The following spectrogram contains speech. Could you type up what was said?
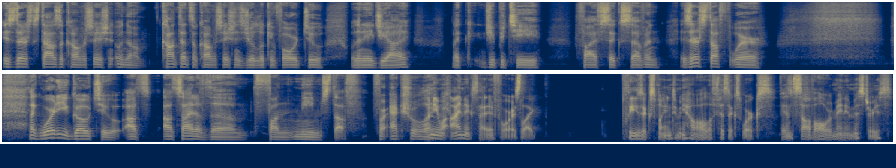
Is there styles of conversation? Oh no, contents of conversations you're looking forward to with an AGI, like GPT five, six, seven. Is there stuff where like where do you go to out, outside of the fun meme stuff for actual like, i mean what i'm excited for is like please explain to me how all of physics works physics. and solve all remaining mysteries.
